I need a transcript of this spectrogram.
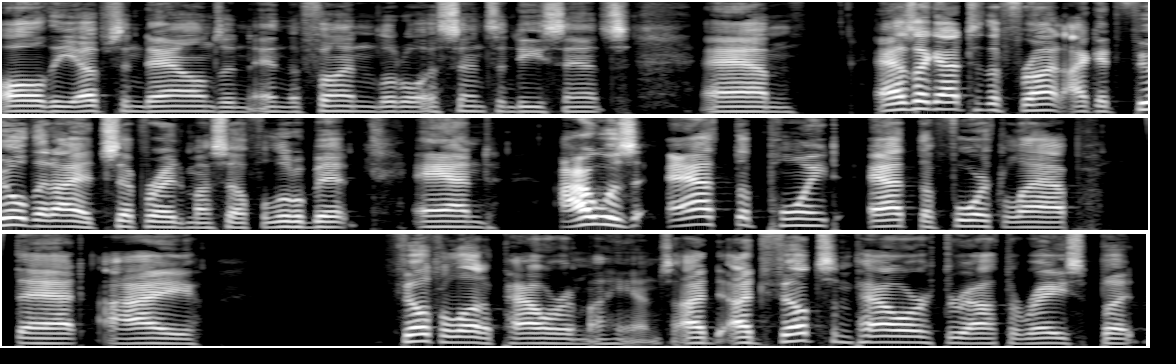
all the ups and downs and, and the fun little ascents and descents. As I got to the front, I could feel that I had separated myself a little bit, and I was at the point at the fourth lap that I felt a lot of power in my hands. I'd, I'd felt some power throughout the race, but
